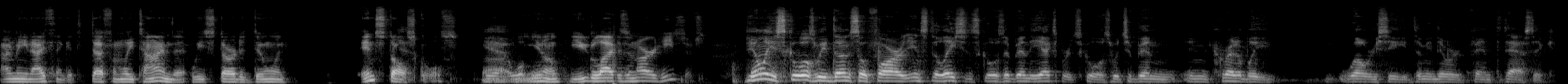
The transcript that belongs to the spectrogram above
I- mean, I think it's definitely time that we started doing install Yeah. schools. Yeah, Uh, well- you know, utilizing our adhesives. The only schools we've done so far, the installation schools, have been the expert schools, which have been incredibly well received. I mean, they were fantastic.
